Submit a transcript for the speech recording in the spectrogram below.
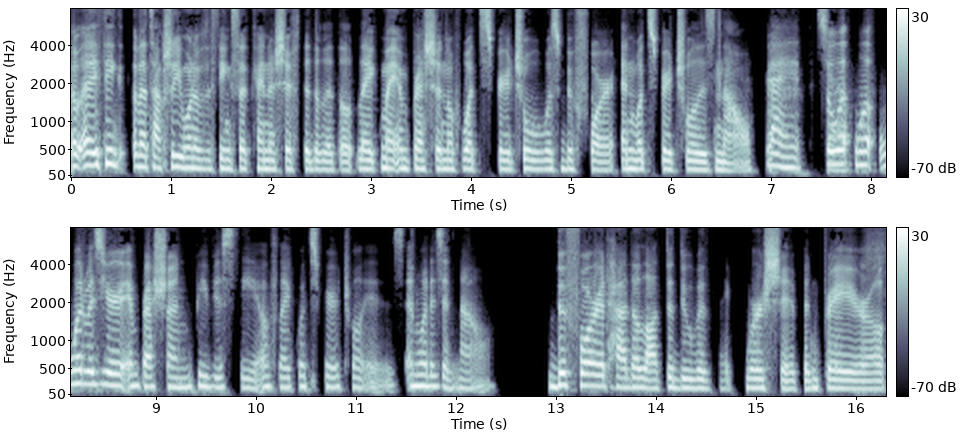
I think that's actually one of the things that kind of shifted a little. Like my impression of what spiritual was before and what spiritual is now. Right. So Yeah. what, what what was your impression previously of like what spiritual is and what is it now? Before it had a lot to do with like worship and prayer or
